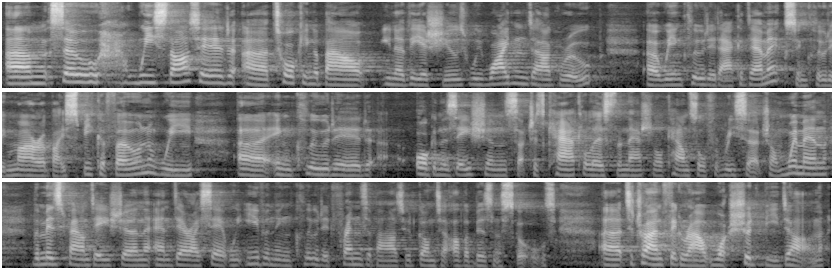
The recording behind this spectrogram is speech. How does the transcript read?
Um, so we started uh, talking about, you know, the issues. We widened our group. Uh, we included academics, including Myra by speakerphone. We uh, included organizations such as Catalyst, the National Council for Research on Women, the Ms. Foundation, and dare I say it, we even included friends of ours who'd gone to other business schools uh, to try and figure out what should be done.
